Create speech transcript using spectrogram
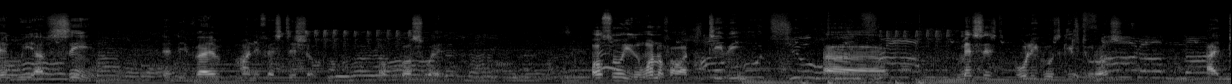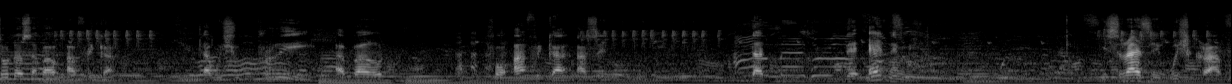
And we have seen the divine manifestation of God's word. Also, in one of our TV uh, message Holy Ghost gave to us, I told us about Africa that we should pray about for Africa as a whole. That the enemy is rising witchcraft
